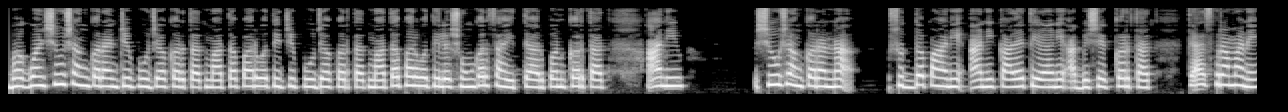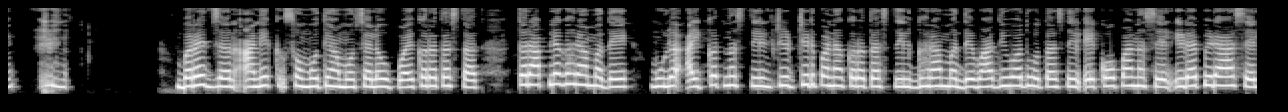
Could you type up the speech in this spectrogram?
भगवान शिवशंकरांची पूजा करतात माता पार्वतीची पूजा करतात माता पार्वतीला शृंगार साहित्य अर्पण करतात आणि शिवशंकरांना शुद्ध पाणी आणि काळ्या तिळाने अभिषेक करतात. त्याचप्रमाणे बरेच जण अनेक सोमवती अमावस्याला उपाय करत असतात तर आपल्या घरामध्ये मुलं ऐकत नसतील चिडचिडपणा करत असतील घरामध्ये वादविवाद होत असतील एकोपा नसेल इडापिडा असेल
